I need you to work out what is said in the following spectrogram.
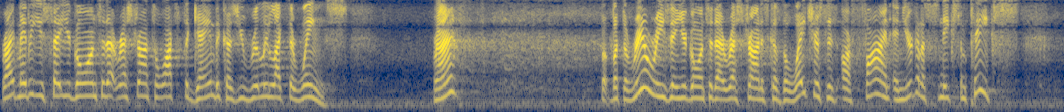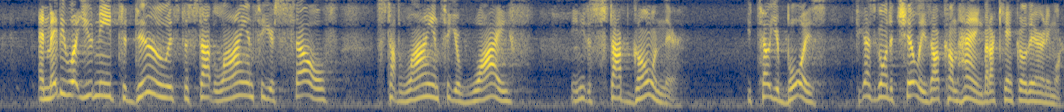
right? Maybe you say you're going to that restaurant to watch the game because you really like their wings, right? But, but the real reason you're going to that restaurant is because the waitresses are fine and you're going to sneak some peeks. And maybe what you need to do is to stop lying to yourself, stop lying to your wife. You need to stop going there. You tell your boys, if you guys are going to Chili's, I'll come hang, but I can't go there anymore.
